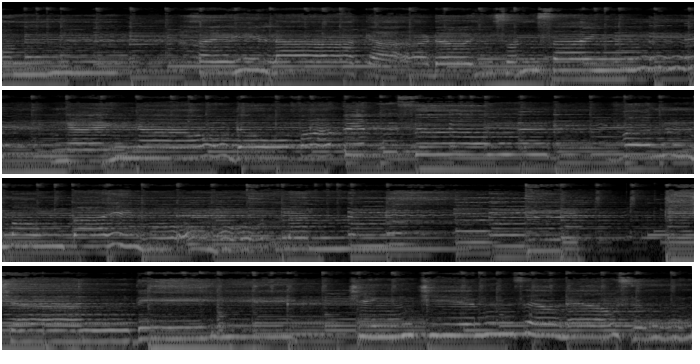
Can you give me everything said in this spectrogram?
Hai năm hay là cả đời xuân xanh ngày nào đầu pha tuyết sương, vẫn mong tái ngộ một lần chàng đi, chinh chiến gieo náo rừng.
